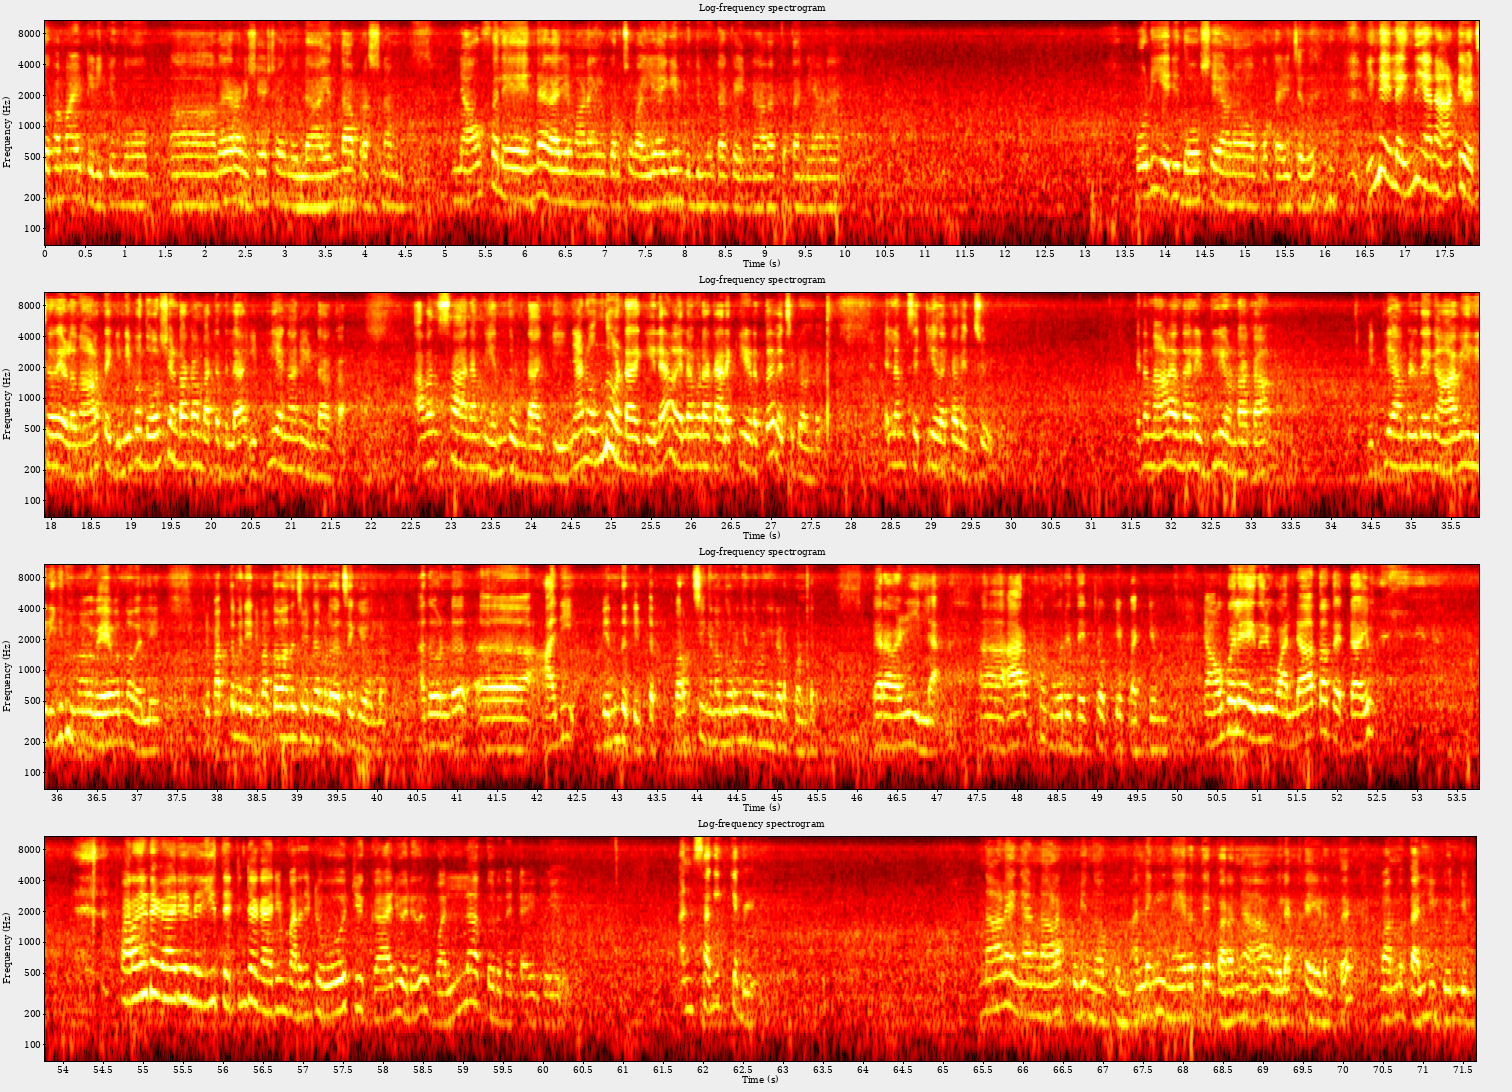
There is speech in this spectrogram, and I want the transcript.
സുഖമായിട്ടിരിക്കുന്നു. വേറെ വിശേഷമൊന്നുമില്ല. എന്താ പ്രശ്നം? നൗഫലെ എന്റെ കാര്യമാണെങ്കിൽ കുറച്ച് വയ്യായികയും ബുദ്ധിമുട്ടൊക്കെ ഉണ്ട്. അതൊക്കെ തന്നെയാണ്. പൊടിയരി ദോശയാണോ അപ്പോൾ കഴിച്ചത്? ഇല്ല ഇല്ല. ഇന്ന് ഞാൻ ആട്ടി വെച്ചതേ ഉള്ളൂ. നാളത്തേക്ക്. ഇനിയിപ്പോൾ ദോശ ഉണ്ടാക്കാൻ പറ്റത്തില്ല. ഇഡ്ഡലി എങ്ങാനും ഉണ്ടാക്കാം. അവസാനം എന്തുണ്ടാക്കി? ഞാൻ ഒന്നും ഉണ്ടാക്കിയില്ല. എല്ലാം കൂടെ കലക്കിയെടുത്ത് വെച്ചിട്ടുണ്ട്. എല്ലാം സെറ്റ് ചെയ്തൊക്കെ വെച്ചു. പിന്നെ നാളെ എന്തായാലും ഇഡ്ഡലി ഉണ്ടാക്കാം. ഇഡ്ഡലി ആകുമ്പോഴത്തേക്ക് ആവിയിലിരിക്കുന്നത് വേവുന്നതല്ലേ. ഒരു പത്ത് മിനിറ്റ് പത്ത് പതിനഞ്ച് മിനിറ്റ് നമ്മൾ വെച്ചേക്കുമല്ലോ അതുകൊണ്ട് അരി വെന്ത് കിട്ടും. കുറച്ചിങ്ങനെ നുറുങ്ങി നുറുങ്ങി കിടപ്പുണ്ട്. വേറെ വഴിയില്ല. ആർക്കും ഒരു തെറ്റൊക്കെ പറ്റും. നൗഫലെ ഇതൊരു വല്ലാത്ത തെറ്റായി. പറഞ്ഞിട്ട് കാര്യമല്ല. ഈ തെറ്റിന്റെ കാര്യം പറഞ്ഞിട്ട് ഒരു കാര്യമല്ല ഇതൊരു വല്ലാത്തൊരു തെറ്റായി പോയത്. അൺസഹിക്കബിൾ നാളെ ഞാൻ നാളെ കൂടി നോക്കും. അല്ലെങ്കിൽ നേരത്തെ പറഞ്ഞ ആ ഉലക്ക എടുത്ത് വന്ന് തല്ലി കൊല്ലും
